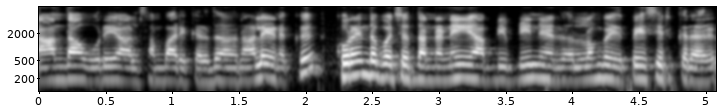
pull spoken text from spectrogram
நான் தான் ஒரே ஆள் சம்பாதிக்கிறது. அதனால எனக்கு குறைந்தபட்ச தண்டனை அப்படி இப்படின்னு இதெல்லாம் பேசியிருக்கிறாரு.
